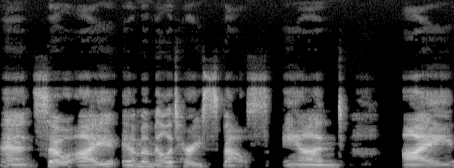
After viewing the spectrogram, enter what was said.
And so I am a military spouse and I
